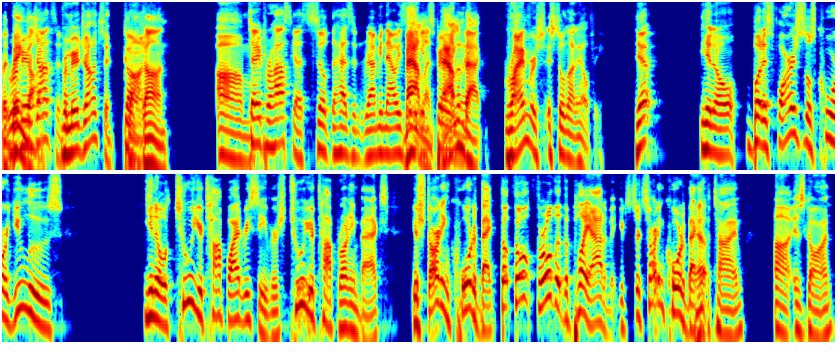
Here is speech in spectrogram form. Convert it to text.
but Rahmir. Johnson Rahmir Johnson Gone. Gone. Um, Teddy Prochazka still hasn't. I mean, now he's getting Battling. Battling back. Reimers is still not healthy. Yep. You know, but as far as those core, you lose, you know, two of your top wide receivers, two of your top running backs, your starting quarterback. Th- throw throw the, the play out of it. Your st- starting quarterback Yep. at the time uh, is gone.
